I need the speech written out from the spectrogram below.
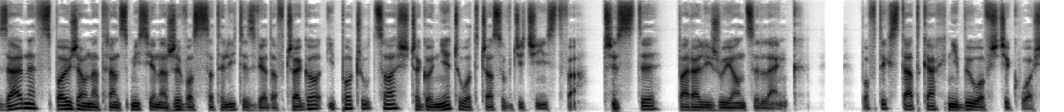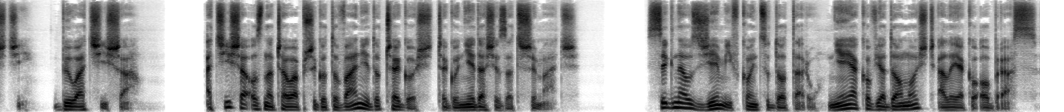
Zarneth spojrzał na transmisję na żywo z satelity zwiadowczego i poczuł coś, czego nie czuł od czasów dzieciństwa. Czysty, paraliżujący lęk. Bo w tych statkach nie było wściekłości. Była cisza. A cisza oznaczała przygotowanie do czegoś, czego nie da się zatrzymać. Sygnał z Ziemi w końcu dotarł, nie jako wiadomość, ale jako obraz.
